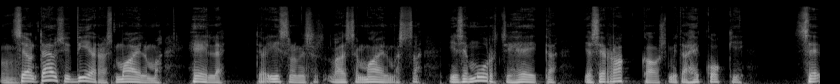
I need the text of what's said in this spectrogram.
mm. se on täysin vieras maailma heille ja islamilaisessa maailmassa, niin se murtsi heitä ja se rakkaus, mitä he koki – se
